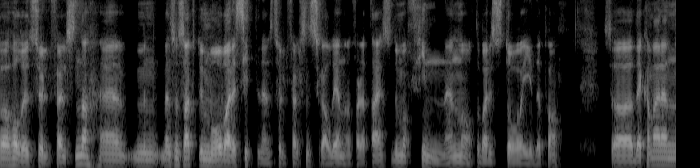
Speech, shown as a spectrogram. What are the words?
holde ut sultfølelsen. Da. Uh, men, men, som sagt, du må bare sitte i den sultfølelsen skal du gjennomføre dette. her, Så du må finne en måte å bare stå i det på. Så det kan være en,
